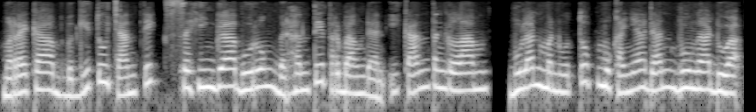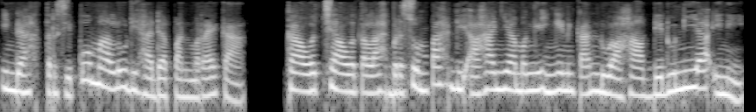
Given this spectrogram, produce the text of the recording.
Mereka begitu cantik sehingga burung berhenti terbang dan ikan tenggelam, bulan menutup mukanya dan bunga dua indah tersipu malu di hadapan mereka. Kau Chao telah bersumpah dia hanya menginginkan dua hal di dunia ini.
